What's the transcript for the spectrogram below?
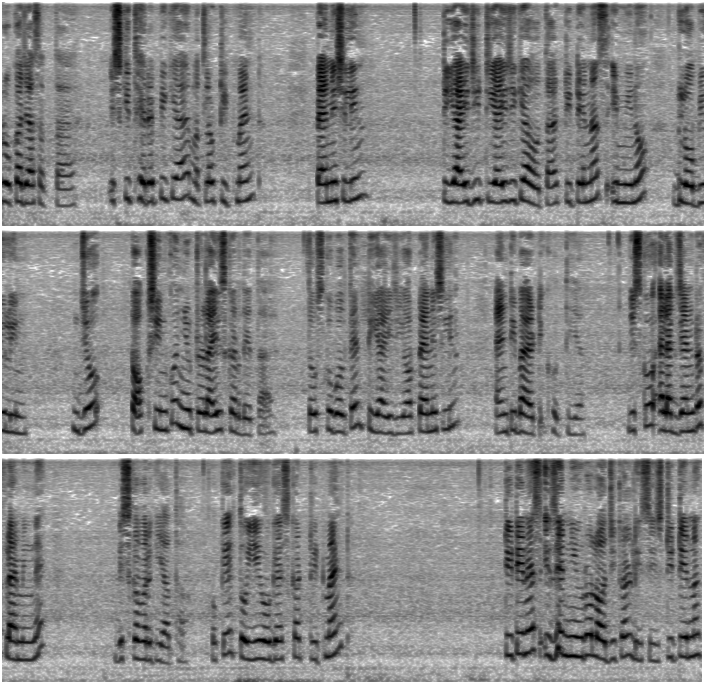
रोका जा सकता है। इसकी थेरेपी क्या है? मतलब ट्रीटमेंट पेनिसिलिन टीआईजी टीआईजी क्या होता है? टिटेनस इम्यूनोग्लोब्यूलिन जो टॉक्सिन को न्यूट्रलाइज कर देता है। तो उसको बोलते हैं टीआईजी और पेनिसिलिन एंटीबायोटिक होती है, जिसको अलेक्जेंडर फ्लैमिंग ने डिस्कवर किया था। ओके तो ये हो गया इसका treatment tetanus is a neurological disease tetanus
